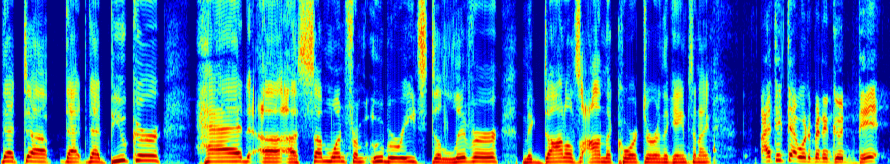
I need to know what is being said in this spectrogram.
that uh, that that Bucher had uh, someone from Uber Eats deliver McDonald's on the court during the game tonight? I think that would have been a good bit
